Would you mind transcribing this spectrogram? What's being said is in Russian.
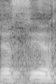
Сейчас я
